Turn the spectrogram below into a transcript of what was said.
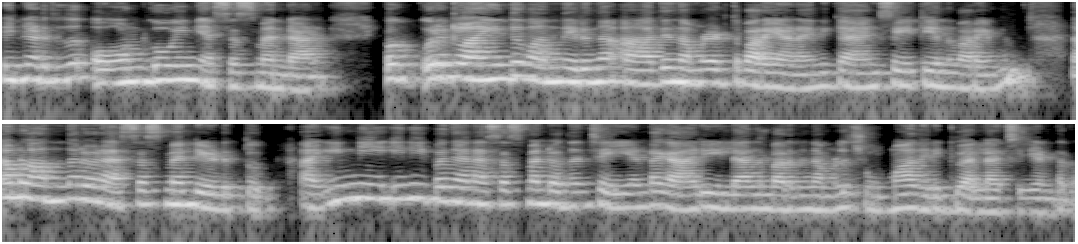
പിന്നെ അടുത്തത് ഓൺ ഗോയിങ് അസസ്മെന്റ് ആണ്. ഇപ്പൊ ഒരു ക്ലയന്റ് വന്നിരുന്ന് ആദ്യം നമ്മുടെ അടുത്ത് പറയാണ് എനിക്ക് ആൻസൈറ്റി എന്ന് പറയുമ്പോൾ നമ്മൾ അന്നേരം ഒരു അസസ്മെന്റ് എടുത്തു. ഇനി ഇനിയിപ്പോ ഞാൻ അസസ്മെന്റ് ഒന്നും ചെയ്യേണ്ട കാര്യമില്ല എന്ന് പറഞ്ഞ് നമ്മൾ ചുമ്മാതിരിക്കുകയല്ല ചെയ്യേണ്ടത്.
